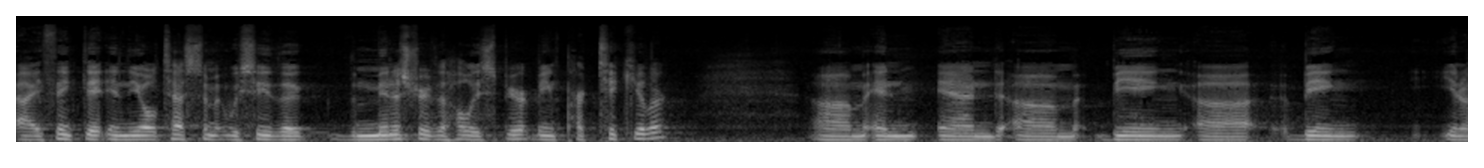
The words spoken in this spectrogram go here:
I think that in the Old Testament we see the, the ministry of the Holy Spirit being particular um, and, and um, being, uh, being you know,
